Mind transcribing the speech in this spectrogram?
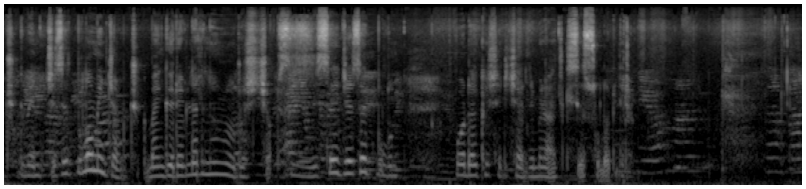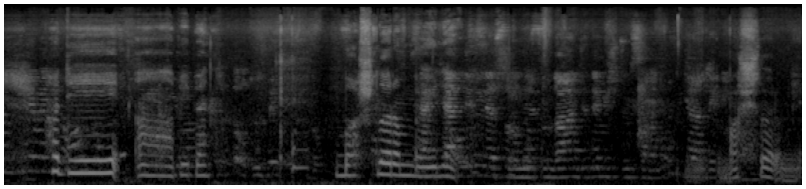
Çünkü ben ceset bulamayacağım. Çünkü ben görevlerle uğraşacağım. Siz ise ceset bulun. Bu arada arkadaşlar içeride birazcık ses olabilir. Hadi abi ben başlarım böyle. Kendinle sorumlusun. Daha önce demiştim sana. Bu geldi. Başlarım ya.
